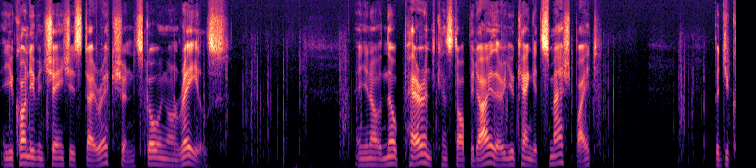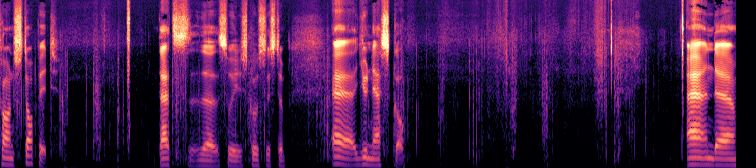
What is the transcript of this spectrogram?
and you can't even change its direction. It's going on rails. And you know no parent can stop it either. You can get smashed by it but you can't stop it. That's the Swedish school system. Uh, UNESCO. And uh,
